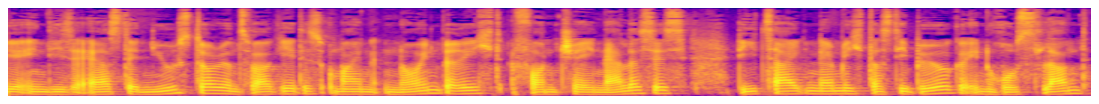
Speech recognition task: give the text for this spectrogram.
wir in diese erste News Story und zwar geht es um einen neuen Bericht von Chainalysis. Die zeigen nämlich, dass die Bürger in Russland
